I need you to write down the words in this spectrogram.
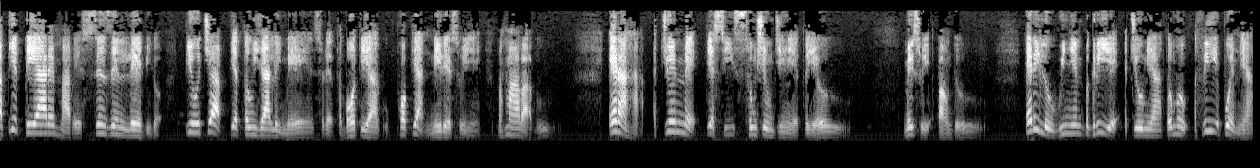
အပြစ်တရားထဲမှာပဲစင်စင်လဲပြီးတော့ပြိုကျပြက်သုံးရလိမ့်မယ်ဆိုတဲ့သဘောတရားကိုဖော်ပြနေတယ်ဆိုရင်မမှားပါဘူးအဲ့ဒါဟာအကျွင့်မဲ့ပျက်စီးဆုံးရှုံးခြင်းရဲ့သရုပ်မိတ်ဆွေအပေါင်းတို့ အဲ့ဒီလိုဝိညာဉ်ပဂရိရဲ့အကျိုးများသို့မဟုတ်အသီးအပွင့်များ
